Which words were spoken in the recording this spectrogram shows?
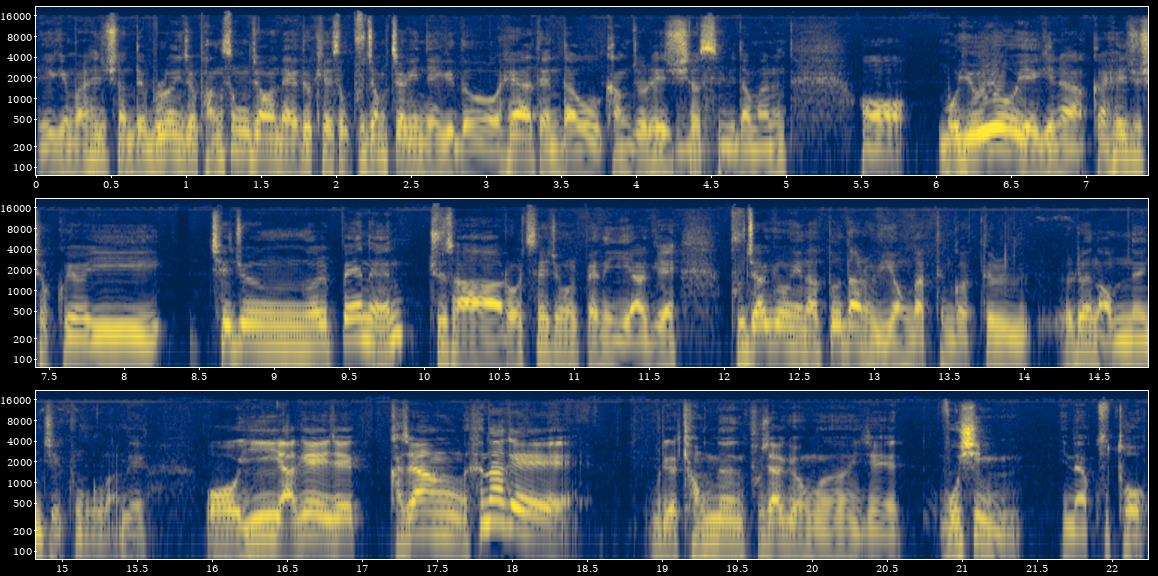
얘기만 해주셨는데 물론 이제 방송 전에도 계속 부정적인 얘기도 해야 된다고 강조를 해주셨습니다만은 어뭐 요요 얘기는 아까 해주셨고요. 이 체중을 빼는 주사로 체중을 빼는 이 약의 부작용이나 또 다른 위험 같은 것들은 없는지 궁금합니다. 네. 어, 이 약의 이제 가장 흔하게 우리가 겪는 부작용은 이제 오심 이나 구토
